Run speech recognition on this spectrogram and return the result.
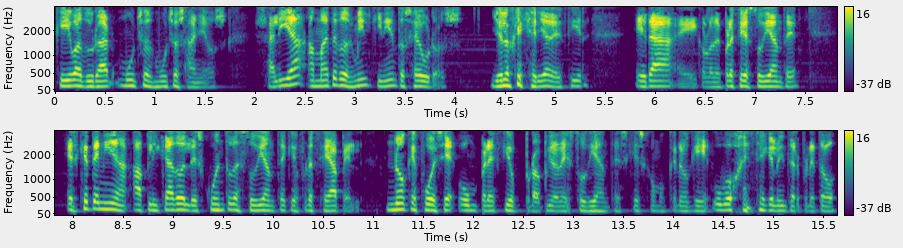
que iba a durar muchos, muchos años. Salía a más de 2.500 euros. Yo lo que quería decir era, eh, con lo de precio de estudiante, es que tenía aplicado el descuento de estudiante que ofrece Apple, no que fuese un precio propio de estudiantes, que es como creo que hubo gente que lo interpretó.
